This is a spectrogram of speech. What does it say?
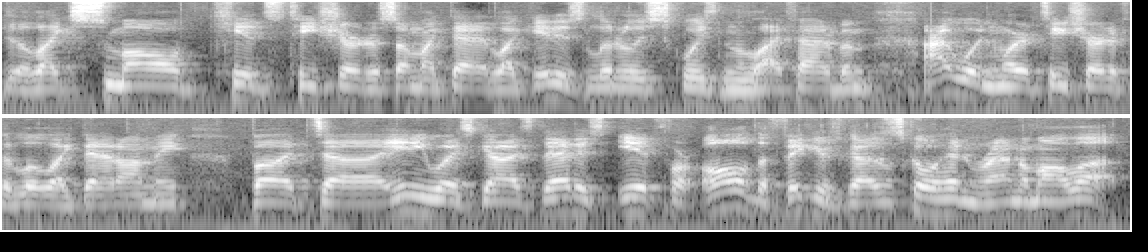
like small kid's t-shirt or something like that. Like it is literally squeezing the life out of him. I wouldn't wear a t-shirt if it looked like that on me. But uh, anyways, guys, that is it for all the figures, guys. Let's go ahead and round them all up.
